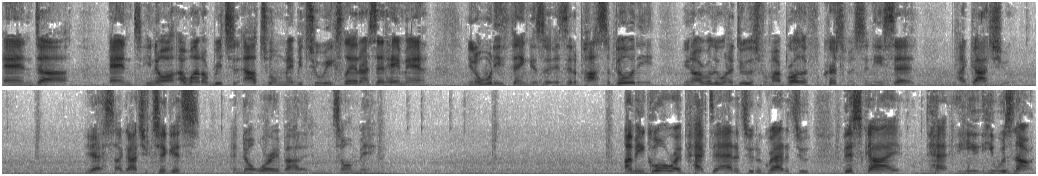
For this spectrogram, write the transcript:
And, uh, and you know, I wound up reaching out to him maybe two weeks later. I said, hey, man, you know, what do you think? Is it, is it a possibility? You know, I really want to do this for my brother for Christmas. And he said, I got you. Yes, I got you tickets and don't worry about it. It's on me. I mean, going right back to attitude of gratitude, this guy, he, he was not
